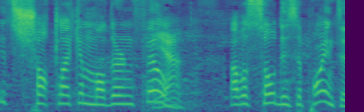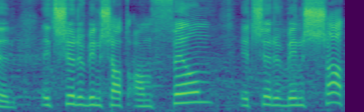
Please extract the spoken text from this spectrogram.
it's shot like a modern film. Yeah. I was so disappointed. It should have been shot on film. It should have been shot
